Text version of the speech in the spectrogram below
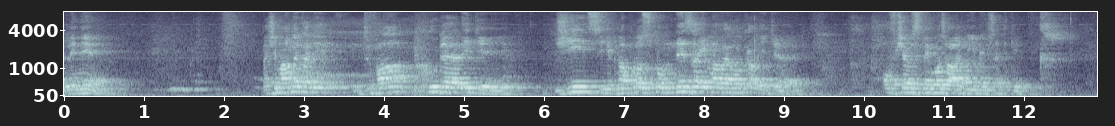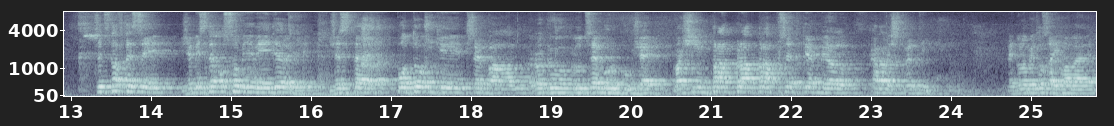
linie. Takže máme tady dva chudé lidi, žijící v naprosto nezajímavé lokalitě, ovšem s mimořádnými předky. Představte si, že byste osobně věděli, že jste potomky třeba rodu Lucemburku, že vaším pra, pra, pra předkem byl Karel IV. Nebylo by to zajímavé?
